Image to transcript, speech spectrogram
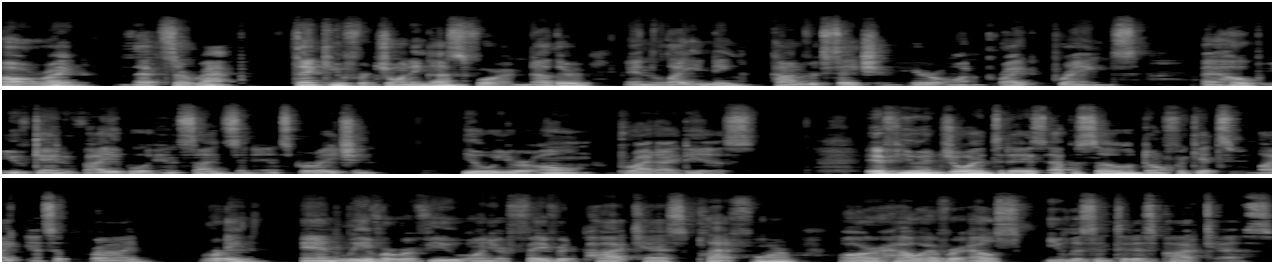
All right, that's a wrap. Thank you for joining us for another enlightening conversation here on Bright Brainz. I hope you've gained valuable insights and inspiration to fuel your own bright ideas. If you enjoyed today's episode, don't forget to like and subscribe, rate, and leave a review on your favorite podcast platform or however else you listen to this podcast.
